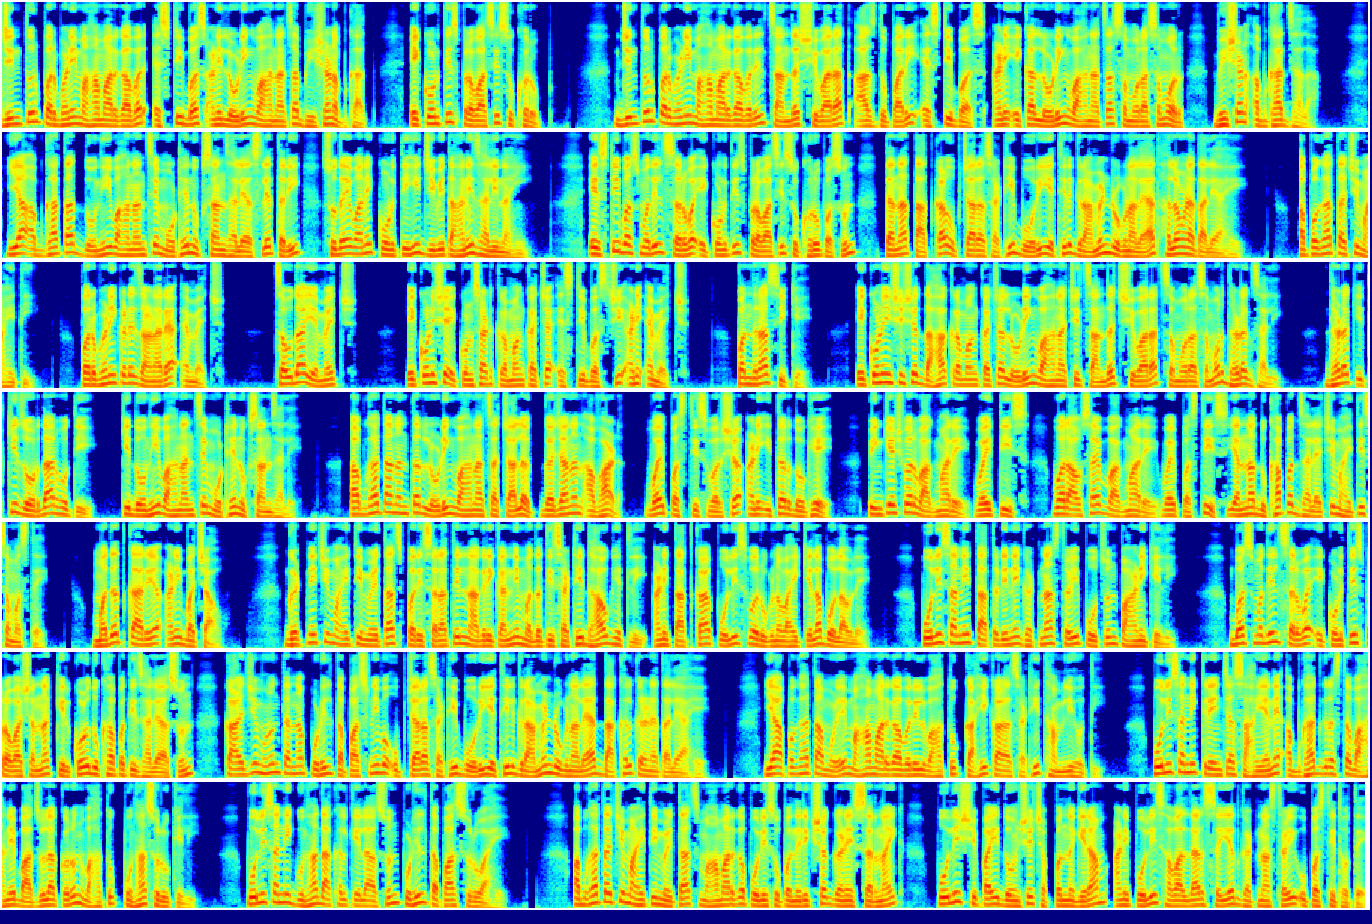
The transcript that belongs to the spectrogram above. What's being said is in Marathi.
जिंतूर परभणी महामार्गावर एसटी बस आणि लोडिंग वाहनाचा भीषण अपघात. एकोणतीस प्रवासी सुखरूप. जिंतूर परभणी महामार्गावरील चांदस शिवारात आज दुपारी एसटी बस आणि एका लोडिंग वाहनाचा समोरासमोर भीषण अपघात झाला. या अपघातात दोन्ही वाहनांचे मोठे नुकसान झाले असले तरी सुदैवाने कोणतीही जीवितहानी झाली नाही. एसटी बसमधील सर्व एकोणतीस प्रवासी सुखरूप असून त्यांना तात्काळ उपचारासाठी बोरी येथील ग्रामीण रुग्णालयात हलवण्यात आले आहे. अपघाताची माहिती. परभणीकडे जाणाऱ्या एमएच चौदा एम एच एकोणीसशे एकोणसाठ क्रमांकाच्या एसटी बसची आणि एम एच. पंधरा सी के एकोणऐंशीशे दहा क्रमांकाच्या लोडिंग वाहनाची चांदत शिवारात समोरासमोर धडक झाली. धडक इतकी जोरदार होती की दोन्ही वाहनांचे मोठे नुकसान झाले. अपघातानंतर लोडिंग वाहनाचा चालक गजानन आव्हाड वय पस्तीस वर्ष आणि इतर दोघे पिंकेश्वर वाघमारे वय तीस व रावसाहेब वाघमारे वय पस्तीस यांना दुखापत झाल्याची माहिती समजते. मदत कार्य आणि बचाव. घटनेची माहिती मिळताच परिसरातील नागरिकांनी मदतीसाठी धाव घेतली आणि तात्काळ पोलीस व रुग्णवाहिकेला बोलावले. पोलिसांनी तातडीने घटनास्थळी पोचून पाहणी केली. बसमधील सर्व एकोणतीस प्रवाशांना किरकोळ दुखापती झाल्या असून काळजी म्हणून त्यांना पुढील तपासणी व उपचारासाठी बोरी येथील ग्रामीण रुग्णालयात दाखल करण्यात आले आहे. या अपघातामुळे महामार्गावरील वाहतूक काही काळासाठी थांबली होती. पोलिसांनी क्रेनच्या सहाय्याने अपघातग्रस्त वाहने बाजूला करून वाहतूक पुन्हा सुरू केली. पोलिसांनी गुन्हा दाखल केला असून पुढील तपास सुरू आहे. अपघाताची माहिती मिळताच महामार्ग पोलीस उपनिरीक्षक गणेश सरनाईक पोलीस शिपाई दोनशे छप्पन्न गिराम आणि पोलीस हवालदार सय्यद घटनास्थळी उपस्थित होते.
